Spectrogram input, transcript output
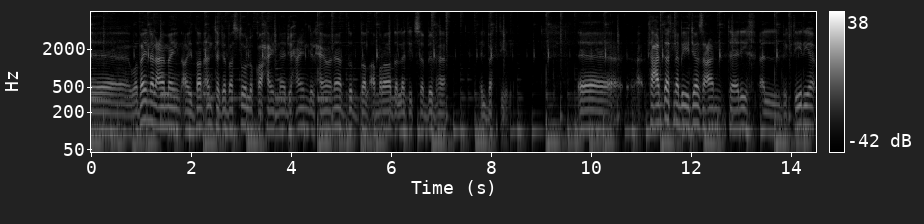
آه، وبين العامين أيضا أنتج باستور لقاحين ناجحين للحيوانات ضد الأمراض التي تسببها البكتيريا. تحدثنا بإيجاز عن تاريخ البكتيريا.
